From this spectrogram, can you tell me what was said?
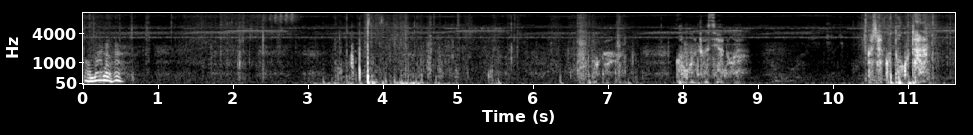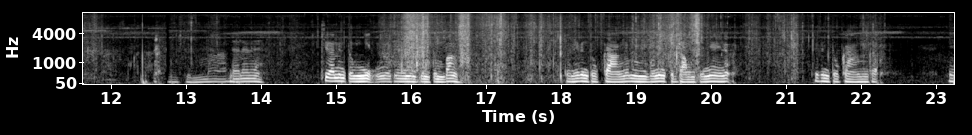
ประมาณนะ comment je sais à nous que j'ai couteau couteau ถึงมา ได้ได้ได้ คิดว่าเป็นตัวหงิดนะที่มันเป็นตัวบังตัวนี้เป็นตัวกลางแล้วมันบนนี้ตัวดำตัวใหญ่นะที่เป็นตัวกลางมันก็ใหญ่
